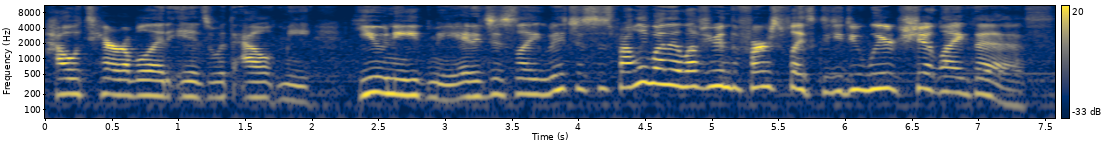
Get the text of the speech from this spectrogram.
how terrible it is without me. You need me. And it's just like, bitch, this is probably why they left you in the first place, because you do weird shit like this.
